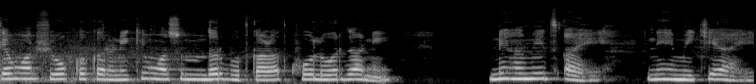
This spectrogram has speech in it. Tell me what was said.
तेव्हा शोक करणे किंवा सुंदर भूतकाळात खोलवर जाणे नेहमीच आहे नेहमीचे आहे.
